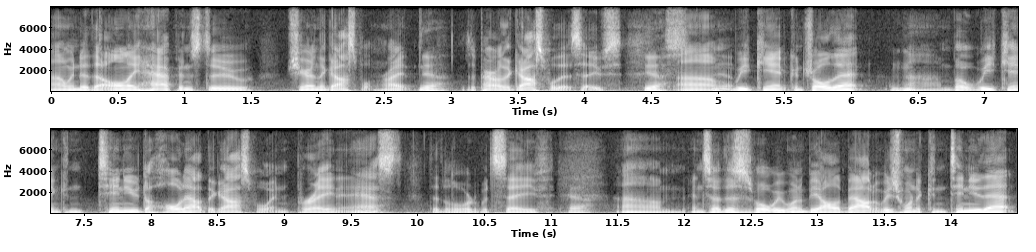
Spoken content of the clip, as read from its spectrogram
Uh, we know that only happens through sharing the gospel, right? yeah, It's the power of the gospel that saves. yes, Um, yeah. We can't control that, Mhm. um, but we can continue to hold out the gospel and pray and ask that the Lord would save. yeah, Um, and so this is what we want to be all about. We just want to continue that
